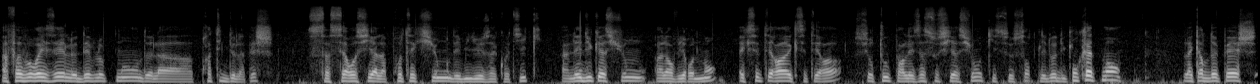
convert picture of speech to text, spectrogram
À favoriser le développement de la pratique de la pêche. Ça sert aussi à la protection des milieux aquatiques, à l'éducation à l'environnement, etc., etc. Surtout par les associations qui se sortent les doigts du Concrètement, la carte de pêche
